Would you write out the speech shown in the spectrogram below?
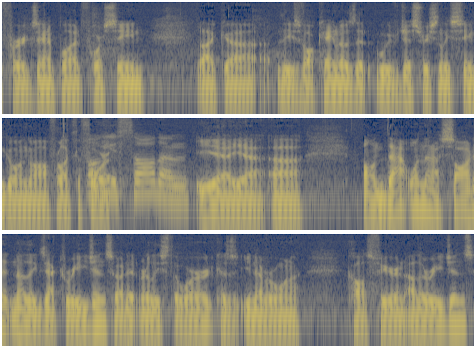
for example, I'd foreseen like uh, these volcanoes that we've just recently seen going off, or like the Oh, four. you saw them. Yeah, yeah. Uh, on that one that I saw, I didn't know the exact region, so I didn't release the word because you never want to cause fear in other regions.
